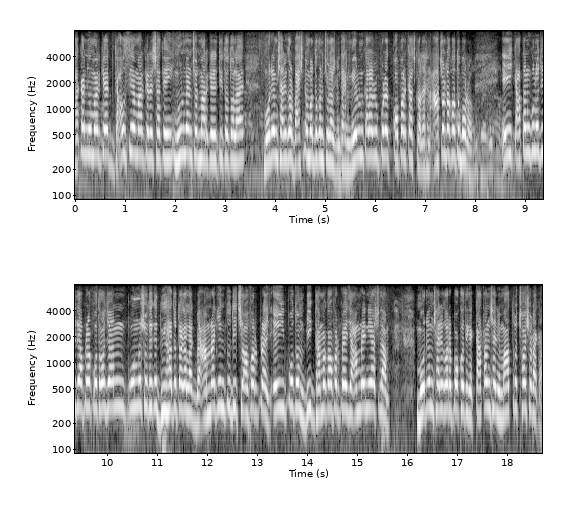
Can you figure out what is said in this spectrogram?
ঢাকা নিউ মার্কেট, গাউসিয়া মার্কেটের সাথেই নূর ম্যানশন মার্কেটের তৃতীয়তলায় মরিয়ম শাড়িঘর বাইশ নম্বর দোকানে চলে আসবেন। দেখেন মেরুন কালার উপরে কপার কাজ করে। দেখেন আঁচলটা কত বড়। এই কাতানগুলো যদি আপনারা কোথাও যান, পনেরোশো থেকে দুই হাজার টাকা লাগবে। আমরা কিন্তু দিচ্ছি অফার প্রাইস এই প্রথম বিগ ধামাকা অফার প্রাইজে আমরাই নিয়ে আসলাম, মরিয়ম শাড়িঘরের পক্ষ থেকে কাতান শাড়ি মাত্র ছয়শো টাকা।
